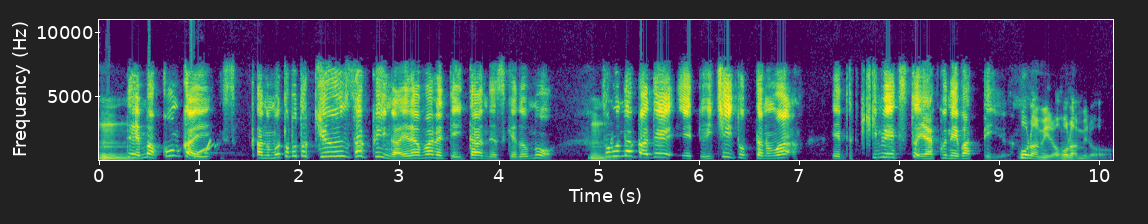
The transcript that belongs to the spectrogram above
うんで、まあ、今回、もともと9作品が選ばれていたんですけども、うんその中で、えっと1位取ったのは、えっと鬼滅と役ネバっていう。ほら見ろ、ほら見ろ、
